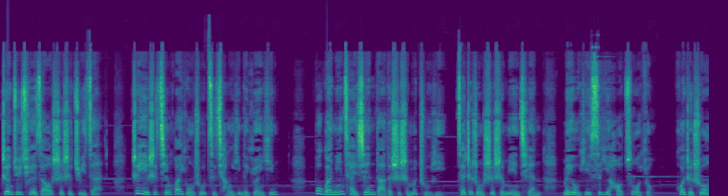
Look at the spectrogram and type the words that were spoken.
证据确凿，事实俱在，这也是秦怀勇如此强硬的原因。不管宁采仙打的是什么主意，在这种事实面前，没有一丝一毫作用。或者说，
